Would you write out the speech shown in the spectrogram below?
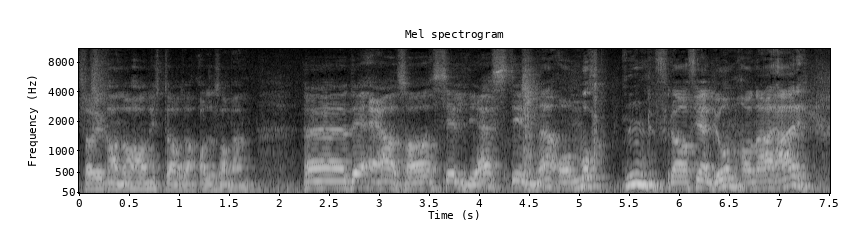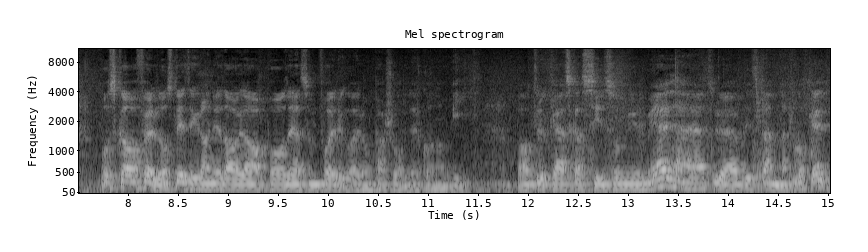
Så vi kan jo ha nytte av det alle sammen. Uh, det er altså Silje, Stine og Morten Morten fra Fjelljom han er her og skal følge oss litt i dag da, på det som foregår om personlig økonomi. Da tror ikke jeg skal si så mye mer. Jeg tror jeg blir spennende for dere.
